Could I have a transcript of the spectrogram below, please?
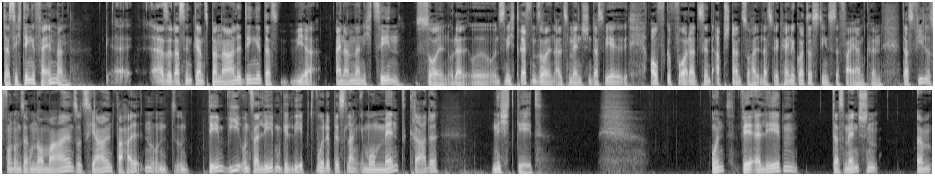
dass sich Dinge verändern. Äh, also das sind ganz banale Dinge, dass wir einander nicht sehen sollen oder uh, uns nicht treffen sollen als Menschen, dass wir aufgefordert sind, Abstand zu halten, dass wir keine Gottesdienste feiern können, dass vieles von unserem normalen sozialen Verhalten und, und dem, wie unser Leben gelebt wurde, bislang im Moment gerade nicht geht. Und wir erleben, dass Menschen ähm,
